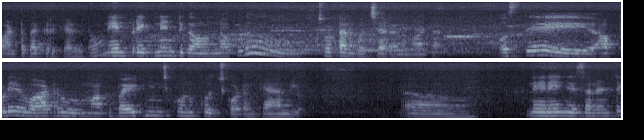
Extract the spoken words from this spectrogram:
వంట దగ్గరికి వెళ్ళటం. నేను ప్రెగ్నెంట్గా ఉన్నప్పుడు చూడటానికి వచ్చారనమాట వస్తే అప్పుడే వాటర్ మాకు బయట నుంచి కొనుక్కొచ్చుకోవడం క్యాన్లు. నేనేం చేశానంటే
